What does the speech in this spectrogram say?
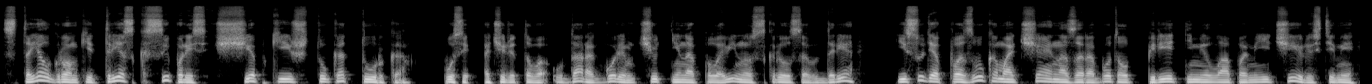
Стоял громкий треск, сыпались щепки и штукатурка. После очередного удара голем чуть не наполовину скрылся в дыре и, судя по звукам, отчаянно заработал передними лапами и челюстями.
